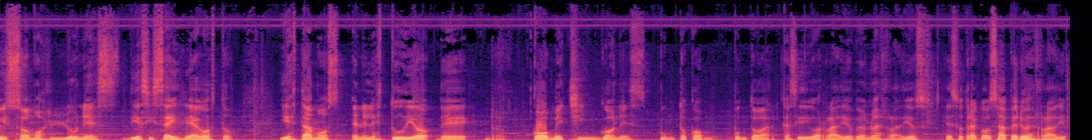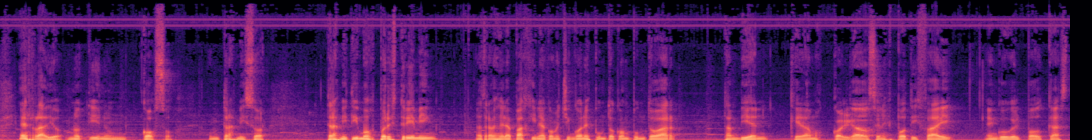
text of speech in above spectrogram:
Hoy somos lunes 16 de agosto y estamos en el estudio de comechingones.com.ar. Casi digo radio, pero no es radio, es, otra cosa, pero es radio. Es radio, no tiene un coso, un transmisor. Transmitimos por streaming a través de la página comechingones.com.ar. También quedamos colgados en Spotify, en Google Podcast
